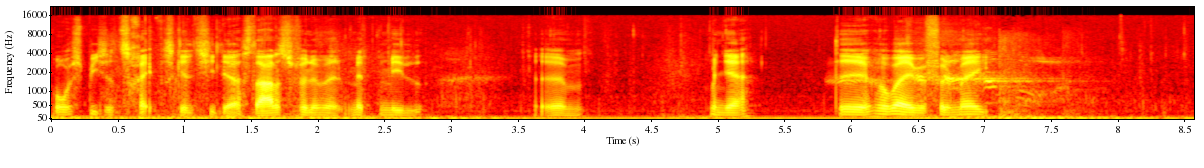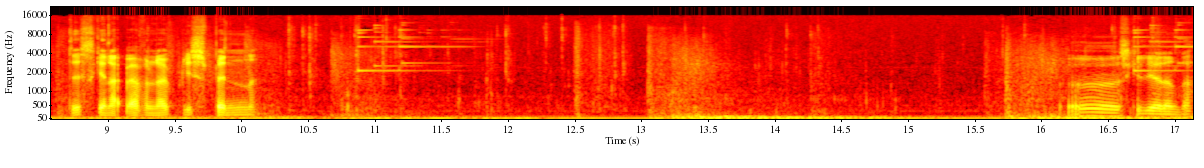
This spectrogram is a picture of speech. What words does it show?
hvor vi spiser tre forskellige chilier, og starter selvfølgelig med, med den milde. Øhm, men ja, det håber jeg, I vil følge med i. Det skal nok, i hvert fald nok blive spændende. Øh, skal lige have den der.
